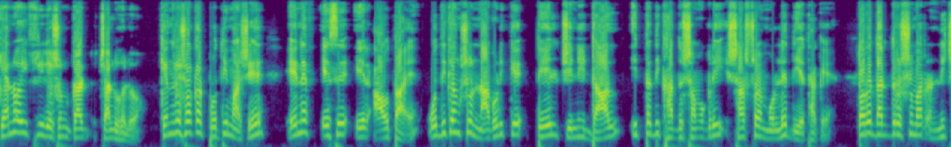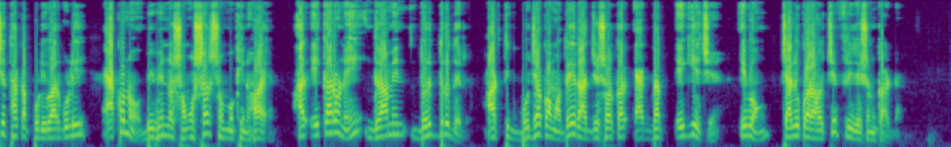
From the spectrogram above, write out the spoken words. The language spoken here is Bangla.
কেন এই ফ্রি রেশন কার্ড চালু হলো? কেন্দ্র সরকার প্রতি মাসে এনএফএসএ এর আওতায় অধিকাংশ নাগরিককে তেল, চিনি, ডাল ইত্যাদি খাদ্য সামগ্রী সাশ্রয় মূল্যে দিয়ে থাকে। তবে দারিদ্র্যসীমার নিচে থাকা পরিবারগুলি এখনও বিভিন্ন সমস্যার সম্মুখীন হয়। আর এ কারণেই গ্রামীণ দরিদ্রদের আর্থিক বোঝা কমাতে রাজ্য সরকার এক ধাপ এগিয়েছে এবং চালু করা হচ্ছে ফ্রি রেশন কার্ড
